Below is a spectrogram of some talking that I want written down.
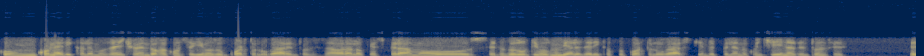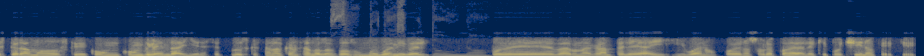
con, con Erika lo hemos hecho, en Doha conseguimos un cuarto lugar, entonces ahora lo que esperamos en los dos últimos mundiales, Erika fue cuarto lugar, siempre peleando con chinas, entonces esperamos que con, con Glenda y en ese plus que están alcanzando los dos un muy buen nivel, poder dar una gran pelea y, y bueno, podernos sobreponer al equipo chino que, que,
